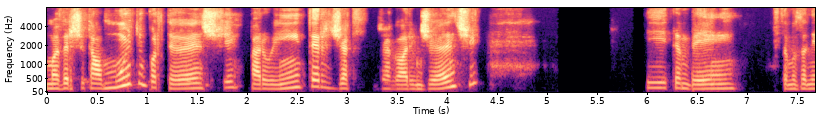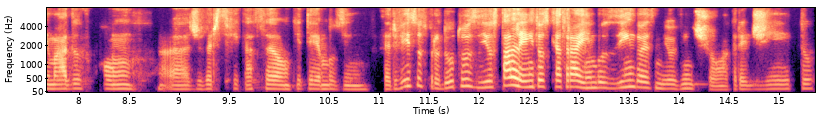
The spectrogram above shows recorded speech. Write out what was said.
uma vertical muito importante para o Inter de, de agora em diante. E também estamos animados com a diversificação que temos em serviços, produtos e os talentos que atraímos em 2021. Acredito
